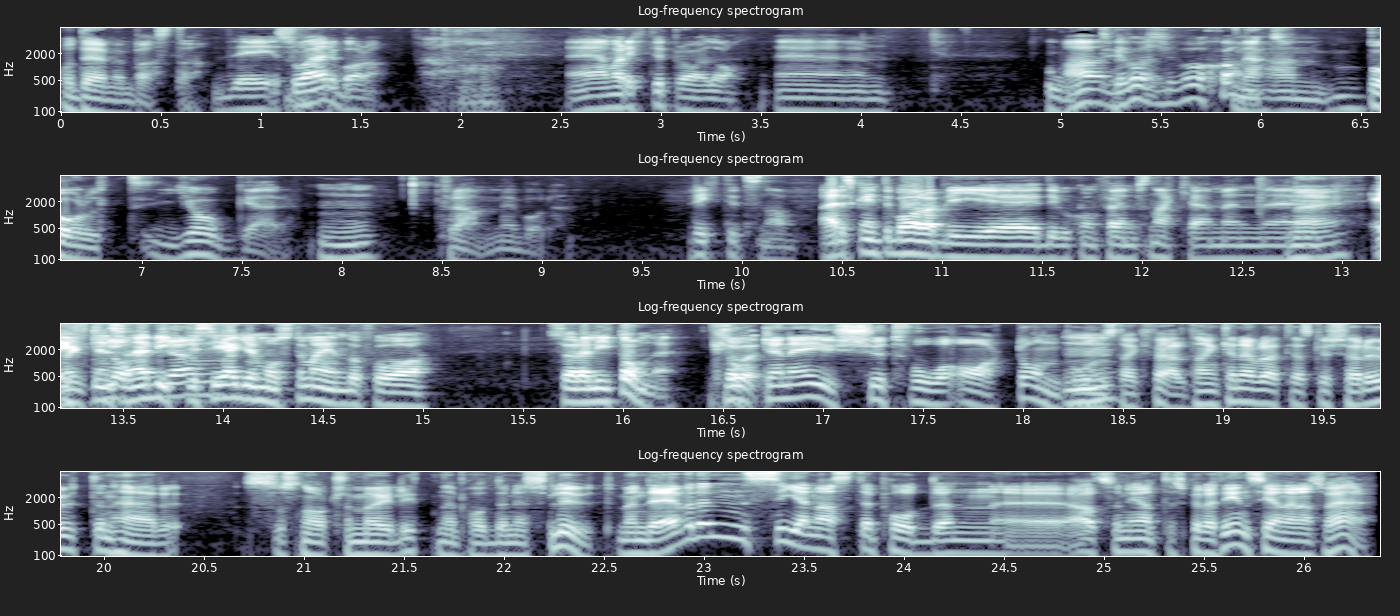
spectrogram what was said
Och därmed basta. Det, så är det bara. Eh, Han var riktigt bra idag. Eh, Ja, det var, det var skönt. När han boltjoggar Mm. fram med bollen. Riktigt snabb. Nej, det ska inte bara bli eh, division 5-snack här men... eh, Nej. Efter Men en sån här klockan- viktig seger måste man ändå få... Söra lite om det. Klockan är ju 22.18 på Mm. onsdag kväll. Tanken är väl att jag ska köra ut den här så snart som möjligt när podden är slut. Men det är väl den senaste podden, eh, alltså ni har inte spelat in senare än så här.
